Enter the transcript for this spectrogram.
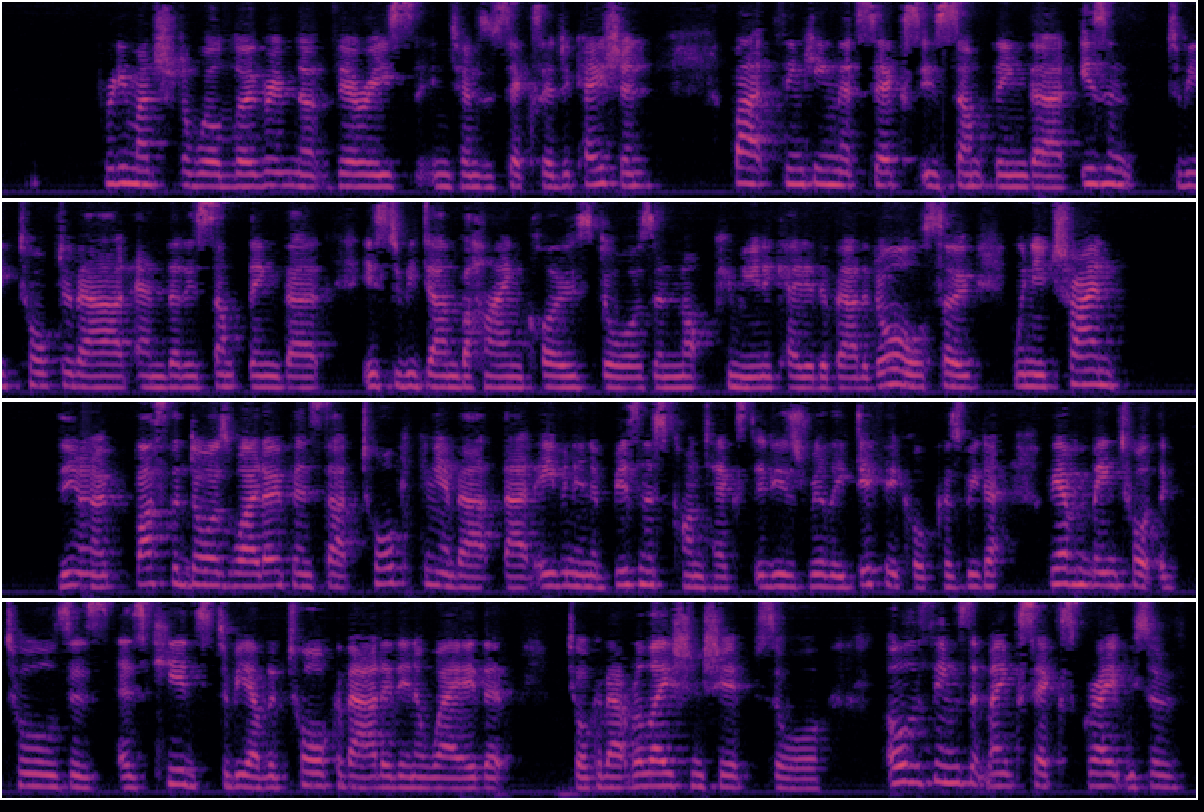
pretty much the world over, even though it varies in terms of sex education, but thinking that sex is something that isn't to be talked about and that is something that is to be done behind closed doors and not communicated about at all. So when you try and you know bust the doors wide open and start talking about that even in a business context it is really difficult because we don't we haven't been taught the tools as as kids to be able to talk about it in a way that talk about relationships or all the things that make sex great we sort of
